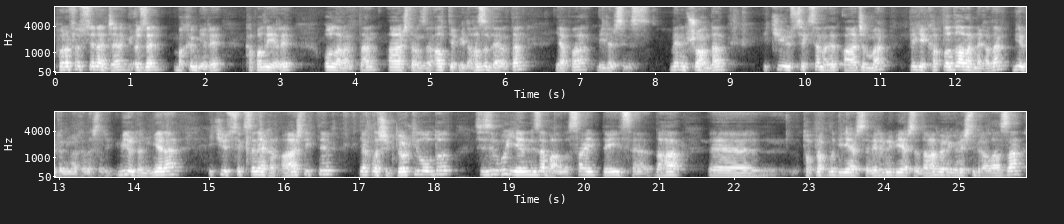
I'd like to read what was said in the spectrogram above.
profesyonelce özel bakım yeri, kapalı yeri olaraktan ağaçlarınızı altyapıyı da hazırlayaraktan yapabilirsiniz. Benim şu anda 280 adet ağacım var. Peki kapladığı alan ne kadar? Bir dönüm arkadaşlar. Bir dönüm yere 280'e yakın ağaç diktim. Yaklaşık 4 yıl oldu. Sizin bu yerinize bağlı. Sahip değilse, daha e, topraklı bir yerse, verimli bir yerse, daha böyle güneşli bir alansa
